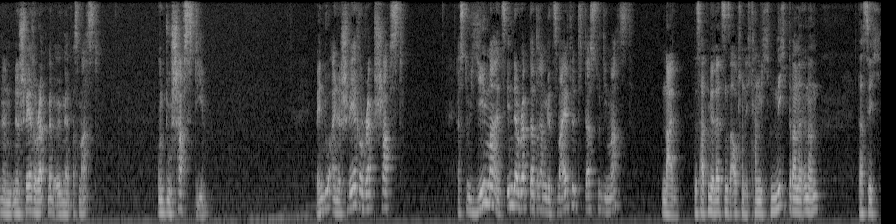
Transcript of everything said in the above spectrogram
eine, eine schwere Rap mit irgendetwas machst und du schaffst die. Wenn du eine schwere Rap schaffst, hast du jemals in der Rap daran gezweifelt, dass du die machst? Nein, das hatten wir letztens auch schon. Ich kann mich nicht daran erinnern, dass ich.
